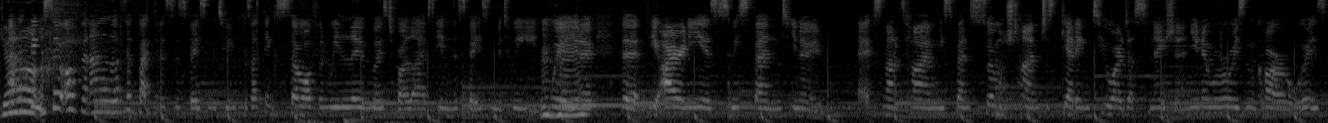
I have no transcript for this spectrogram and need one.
Yeah. And I think so often, and I love the fact that it's the space in between because I think so often we live most of our lives in the space in between, where you Mhm. know the the irony is we spend you know x amount of time, we spend so much time just getting to our destination. You know, we're always in the car, we're always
